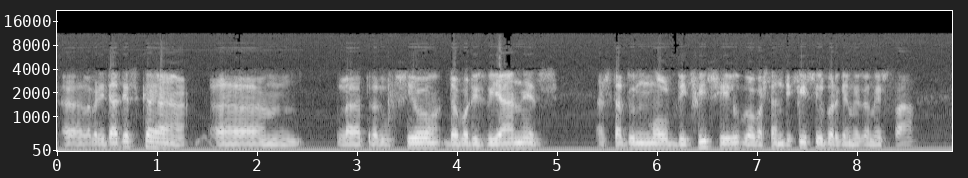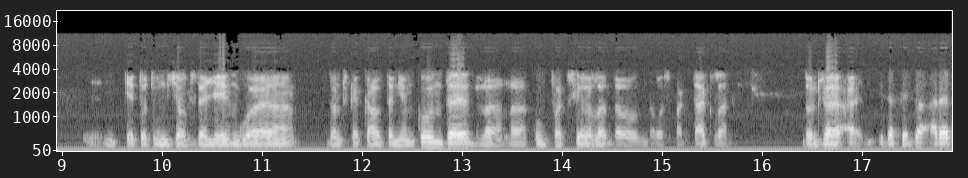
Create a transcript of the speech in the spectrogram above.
uh, la veritat és que uh, la traducció de Boris Vian és, ha estat un molt difícil, o bastant difícil, perquè a més a més fa té tot uns jocs de llengua doncs, que cal tenir en compte, la, la confecció de l'espectacle. Doncs, eh, i de fet, ara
